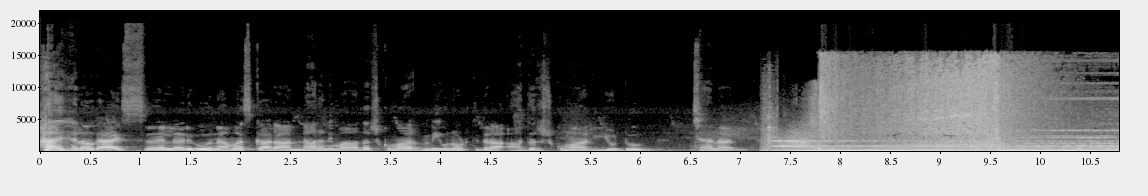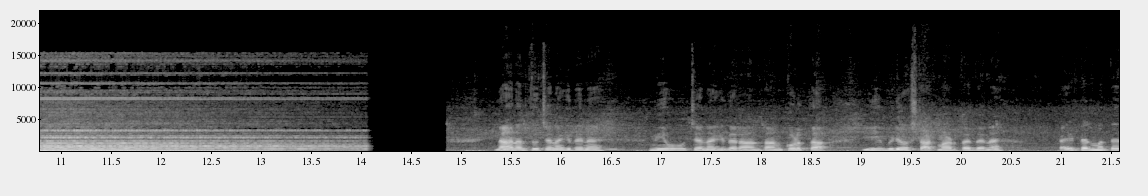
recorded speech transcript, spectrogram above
ಹಾಯ್ ಹಲೋ ಗಾಯ್ಸ್ ಎಲ್ಲರಿಗೂ ನಮಸ್ಕಾರ. ನಾನು ನಿಮ್ಮ ಆದರ್ಶ್ ಕುಮಾರ್. ನೀವು ನೋಡ್ತಿದ್ದೀರಾ ಆದರ್ಶ್ ಕುಮಾರ್ ಯೂಟ್ಯೂಬ್ ಚಾನಲ್ ನಾನಂತೂ ಚೆನ್ನಾಗಿದ್ದೇನೆ. ನೀವು ಚೆನ್ನಾಗಿದ್ದೀರಾ ಅಂತ ಅಂದ್ಕೊಳ್ತಾ ಈ ವಿಡಿಯೋ ಸ್ಟಾರ್ಟ್ ಮಾಡ್ತಾ ಇದ್ದೇನೆ. ಟೈಟಲ್ ಮತ್ತು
